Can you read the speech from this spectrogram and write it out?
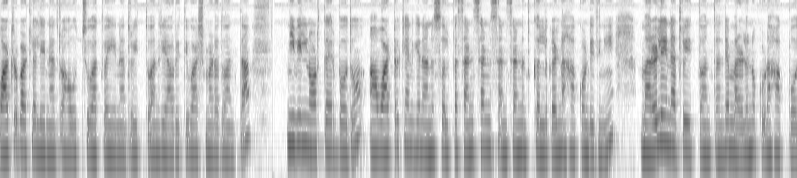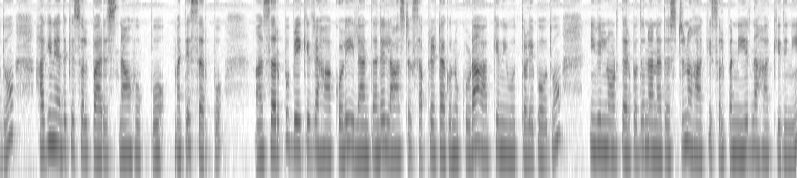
ವಾಟ್ರ್ ಬಾಟ್ಲಲ್ಲಿ ಏನಾದರೂ ಹೌಚು ಅಥವಾ ಏನಾದರೂ ಇತ್ತು ಅಂದರೆ ಯಾವ ರೀತಿ ವಾಶ್ ಮಾಡೋದು ಅಂತ. ನೀವಿಲ್ಲಿ ನೋಡ್ತಾ ಇರ್ಬೋದು, ಆ ವಾಟರ್ ಕ್ಯಾನ್ಗೆ ನಾನು ಸ್ವಲ್ಪ ಸಣ್ಣ ಸಣ್ಣ ಸಣ್ಣ ಸಣ್ಣದ ಕಲ್ಲುಗಳನ್ನ ಹಾಕ್ಕೊಂಡಿದ್ದೀನಿ ಮರಳು ಏನಾದರೂ ಇತ್ತು ಅಂತಂದರೆ ಮರಳನ್ನು ಕೂಡ ಹಾಕ್ಬೋದು. ಹಾಗೆಯೇ ಅದಕ್ಕೆ ಸ್ವಲ್ಪ ಅರಿಶಿನ ಉಪ್ಪು ಮತ್ತು ಸರ್ಪು. ಸರ್ಪು ಬೇಕಿದ್ರೆ ಹಾಕ್ಕೊಳ್ಳಿ ಇಲ್ಲ ಅಂತಂದರೆ ಲಾಸ್ಟಿಗೆ ಸಪ್ರೇಟಾಗೂ ಕೂಡ ಹಾಕಿ ನೀವು ತೊಳಿಬೋದು. ನೀವಿಲ್ಲಿ ನೋಡ್ತಾ ಇರ್ಬೋದು, ನಾನು ಅದಷ್ಟನ್ನು ಹಾಕಿ ಸ್ವಲ್ಪ ನೀರನ್ನ ಹಾಕಿದ್ದೀನಿ.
